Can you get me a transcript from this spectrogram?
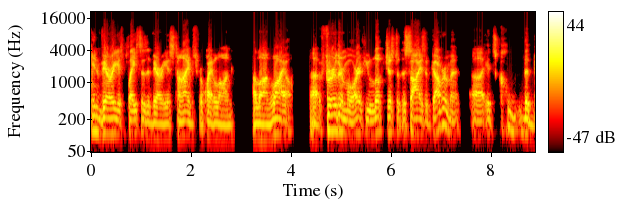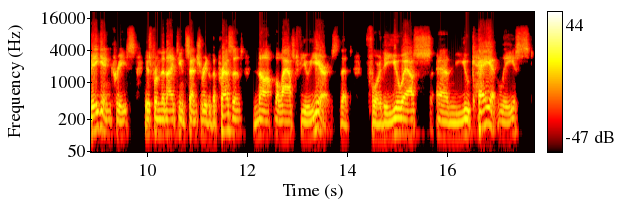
in various places at various times for quite a long, a long while. Uh, furthermore, if you look just at the size of government, uh, it's the big increase is from the 19th century to the present, not the last few years. That for the U.S. and U.K. at least,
